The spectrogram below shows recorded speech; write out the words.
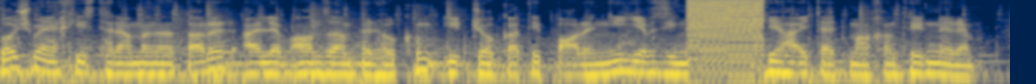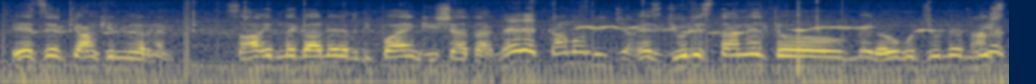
Ոչ միայն խիստ հրամանատար էր, այլև անձամբ էր հոգում իր ջոկատի պարենի եւ զինի հայթայթման խնդիրները։ Ես ձեր կյանքին մեռնեմ։ Սաղիդ նկարները պետք է պահենք հիշատակ։ Մեր հետ կոմանդի ջան։ Այս Գյուլիստանն էլ թո մեր հողություններն միշտ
